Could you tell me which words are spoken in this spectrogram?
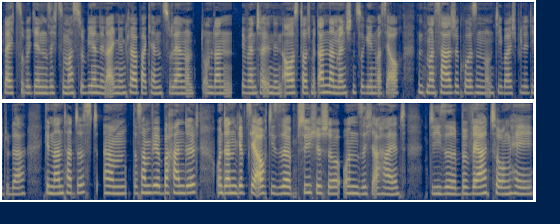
vielleicht zu beginnen, sich zu masturbieren, den eigenen Körper kennenzulernen und um dann eventuell in den Austausch mit anderen Menschen zu gehen, was ja auch mit Massagekursen und die Beispiele, die du da genannt hattest, ähm, das haben wir behandelt. Und dann gibt es ja auch diese psychische Unsicherheit, diese Bewertung, hey,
